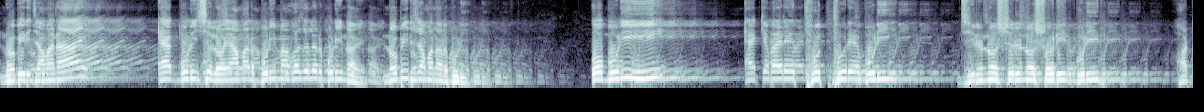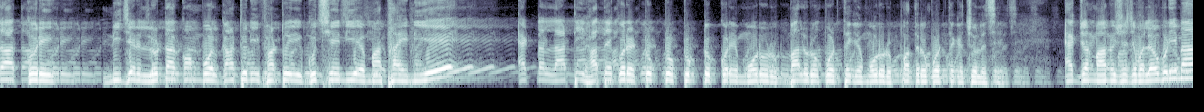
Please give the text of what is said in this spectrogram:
নবীর জামানায় এক বুড়ি ছিল আমার বুড়ি মা গজলের বুড়ি নয়, নবীর জামানার বুড়ি। ও বুড়ি একেবারে থুতথুরে বুড়ি, জীর্ণ শীর্ণ শরীর বুড়ির, হঠাৎ করে নিজের লোটা কম্বল, গাঁটুরি ফাটুরি গুছিয়ে নিয়ে মাথায় নিয়ে একটা লাঠি হাতে করে টুক টুক টুক টুক করে মরুর বালুর উপর থেকে মরুর পথের উপর থেকে চলেছে। একজন মানুষ এসে বলে বুড়িমা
